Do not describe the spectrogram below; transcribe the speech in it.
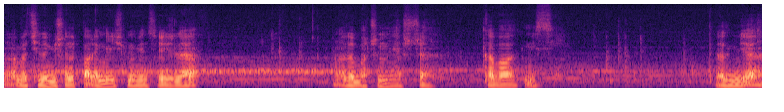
Nawet 70 parę mieliśmy, więc nieźle. No zobaczymy jeszcze kawałek misji. Teraz gdzie?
